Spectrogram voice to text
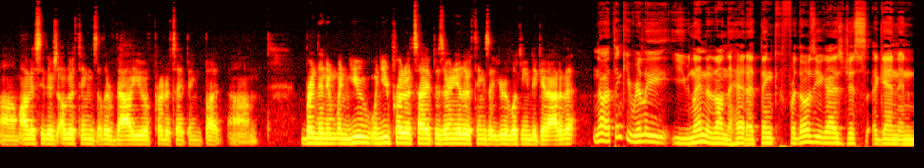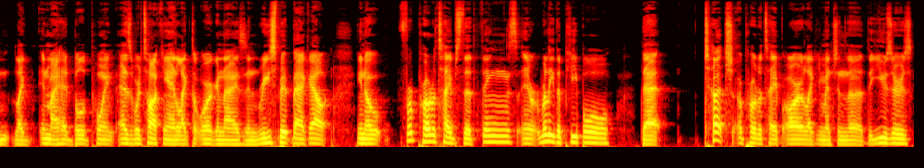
Um, obviously there's other things other value of prototyping but um, Brendan, and when you when you prototype, is there any other things that you're looking to get out of it? No, I think you really you landed it on the head. I think for those of you guys, just again in like in my head bullet point as we're talking, I like to organize and respit back out. You know, for prototypes, the things really the people that touch a prototype are like you mentioned the the users,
